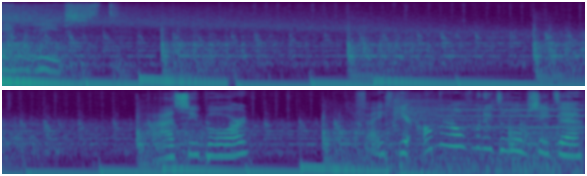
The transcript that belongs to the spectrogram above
En rust. Ah, super hoor. Vijf keer anderhalf minuut erop zitten.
